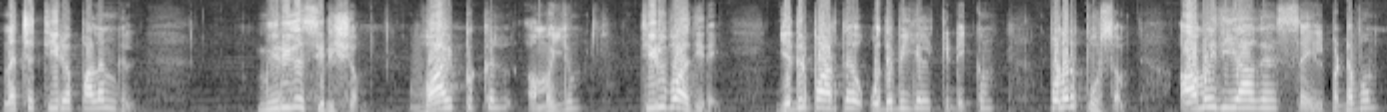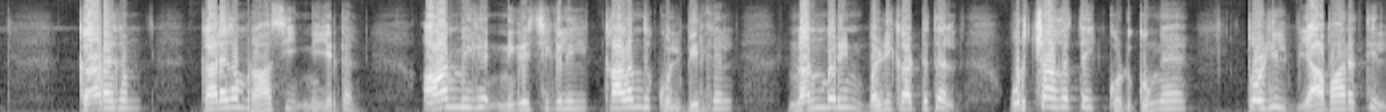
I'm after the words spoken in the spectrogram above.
நட்சத்திர பலன்கள் மிருகசிரிஷம் வாய்ப்புகள் அமையும். திருவாதிரை எதிர்பார்த்த உதவிகள் கிடைக்கும். புனர்பூசம் அமைதியாக செயல்படவும். கடகம் கடகம் ராசி நேயர்கள் ஆன்மீக நிகழ்ச்சிகளில் கலந்து கொள்வீர்கள். நண்பரின் வழிகாட்டுதல் உற்சாகத்தை கொடுக்குங்க. தொழில் வியாபாரத்தில்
